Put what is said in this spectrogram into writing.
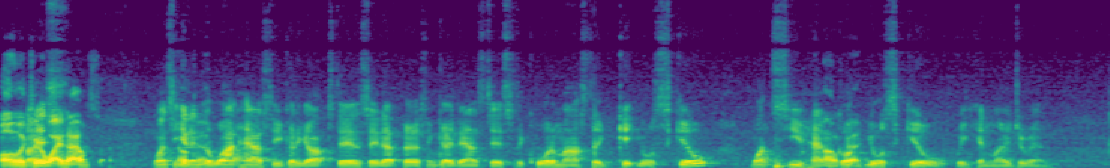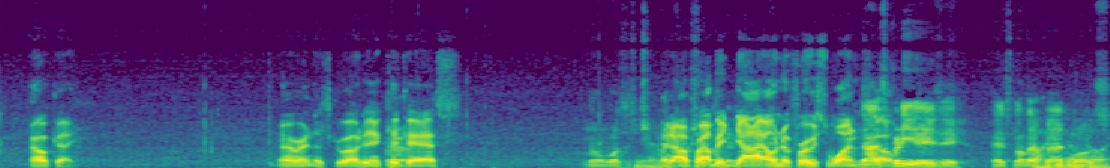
All the way to the Base? White House? Once you get into the White House, you've got to go upstairs, see that person, go downstairs to the quartermaster, get your skill. Once you have Okay. got your skill, we can load you in. Okay. All right, let's go out here and kick All right. ass. No, it was just Yeah. And I'll probably die on the first one. No, it's pretty easy. It's not that oh, hope you bad, don't die.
